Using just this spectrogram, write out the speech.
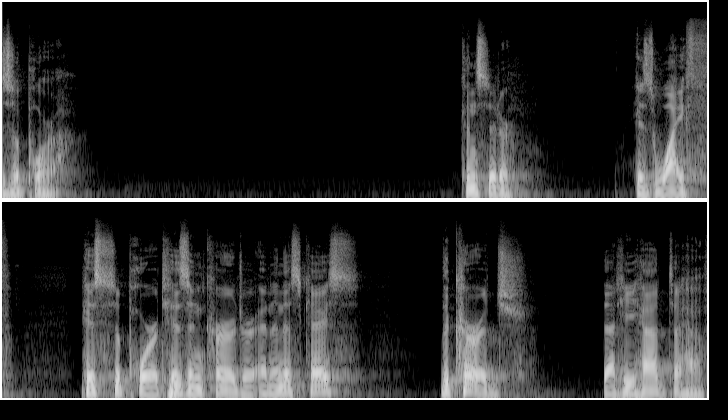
Zipporah. Consider his wife, his support, his encourager, and in this case, the courage that he had to have.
